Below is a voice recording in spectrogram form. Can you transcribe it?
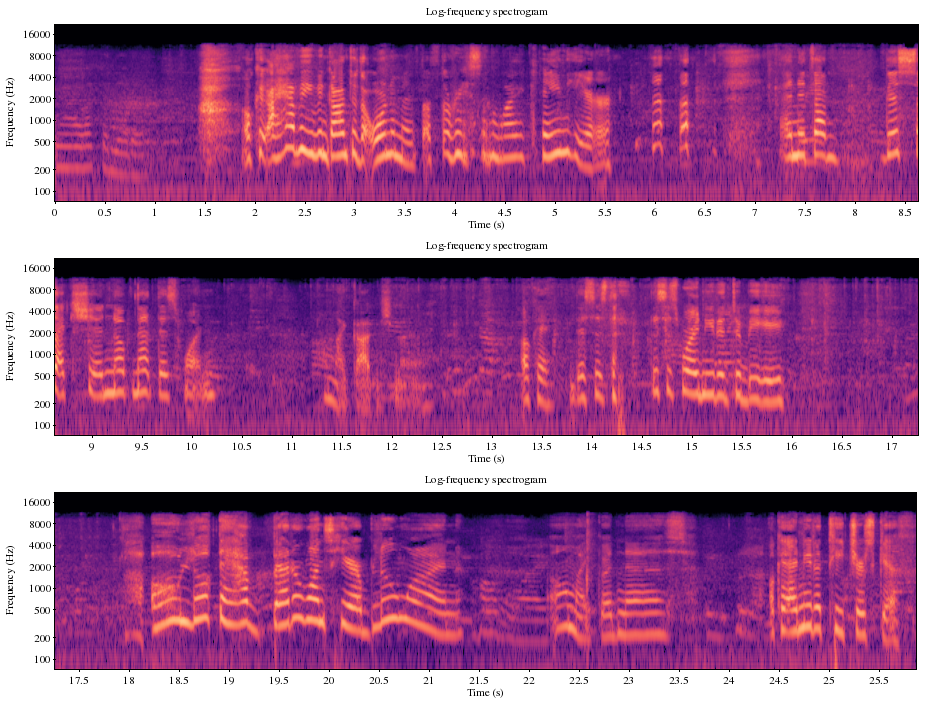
Yeah, I like the knitter. Okay, I haven't even gone to the ornaments. That's the reason why I came here. and it's on this section. Nope, not this one. Oh my gosh, man. Okay, this is the, this is where I needed to be. Oh, look, they have better ones here. Blue one. Oh my goodness. Okay, I need a teacher's gift.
